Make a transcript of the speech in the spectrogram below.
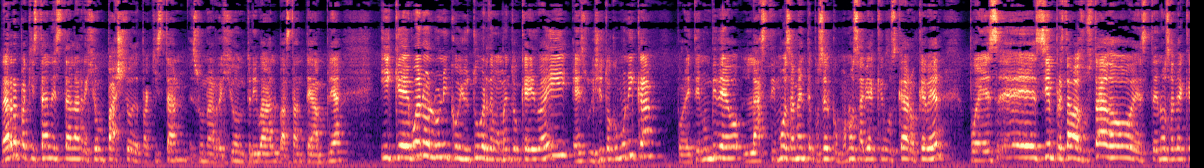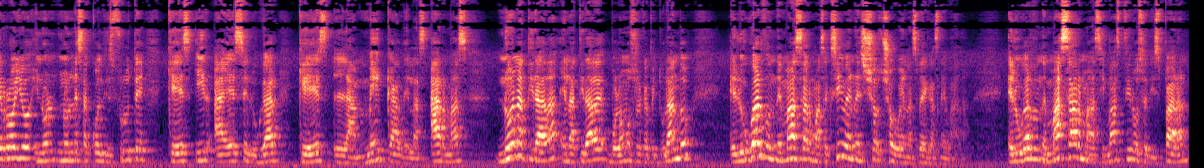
Darra, Pakistán está en la región Pashto de Pakistán, es una región tribal bastante amplia y que, bueno, el único youtuber de momento que ha ido ahí es Luisito Comunica, por ahí tiene un video, lastimosamente, pues él como no sabía qué buscar o qué ver, pues eh, siempre estaba asustado, este, no sabía qué rollo y no, no le sacó el disfrute que es ir a ese lugar que es la meca de las armas, no en la tirada, en la tirada, volvamos recapitulando, el lugar donde más armas exhiben es Shot Show en Las Vegas, Nevada. El lugar donde más armas y más tiros se disparan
